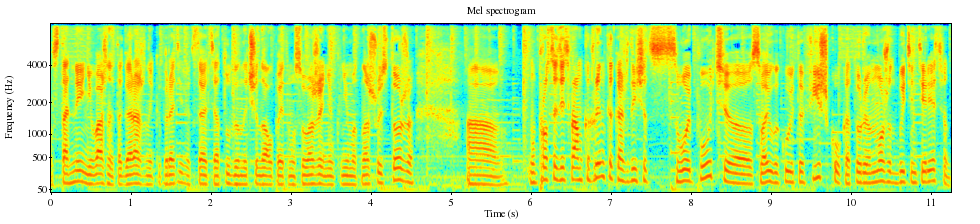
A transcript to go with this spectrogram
остальные, неважно, это гаражный кооператив, я, кстати, оттуда начинал, поэтому с уважением к ним отношусь тоже. А, ну, просто здесь в рамках рынка каждый ищет свой путь, э, свою какую-то фишку, которой он может быть интересен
